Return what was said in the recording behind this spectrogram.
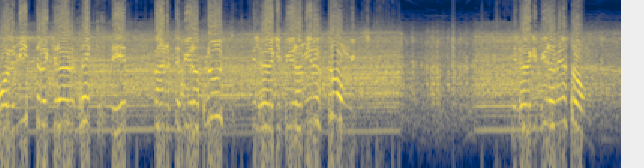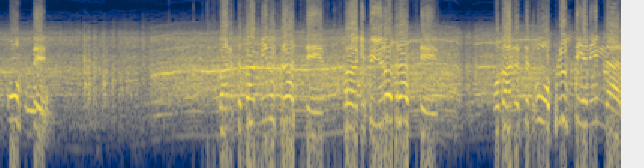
Håll mitt över grön 60, vänster 4 plus, till höger 4 minus trångt. Till höger 4 minus trångt. 80. Vänster 5 minus 30, höger 4 30. Och vänster 2 plus sten inner.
